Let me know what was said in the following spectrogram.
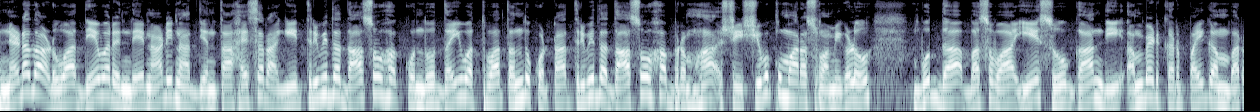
ನಡೆದಾಡುವ ದೇವರೆಂದೇ ನಾಡಿನಾದ್ಯಂತ ಹೆಸರಾಗಿ ತ್ರಿವಿಧ ದಾಸೋಹಕ್ಕೊಂದು ದೈವತ್ವ ತಂದುಕೊಟ್ಟ ತ್ರಿವಿಧ ದಾಸೋಹ ಬ್ರಹ್ಮ ಶ್ರೀ ಶಿವಕುಮಾರ ಸ್ವಾಮಿಗಳು Buddha, Basava Yesu Gandhi, Ambedkar, Paigambar,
